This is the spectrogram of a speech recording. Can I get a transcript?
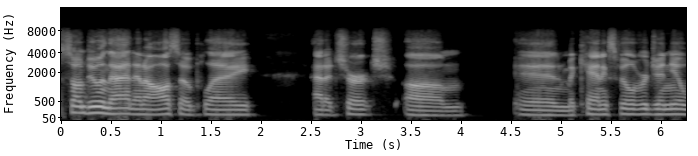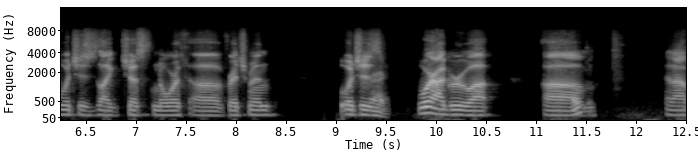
so I'm doing that, and I also play at a church um, in Mechanicsville, Virginia, which is like just north of Richmond, which is Right. where I grew up. Um, And I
